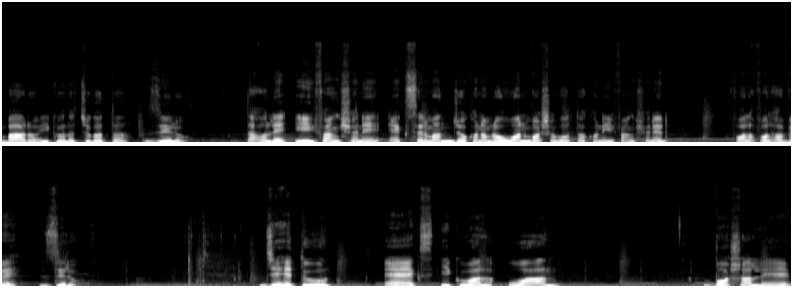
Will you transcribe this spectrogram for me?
বারো ইকুয়াল হচ্ছে কত? জিরো তাহলে এই ফাংশনে এক্সের মান যখন আমরা ওয়ান বসাবো, তখন এই ফাংশনের ফলাফল হবে জিরো যেহেতু এক্স ইকুয়াল ওয়ান বসালে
